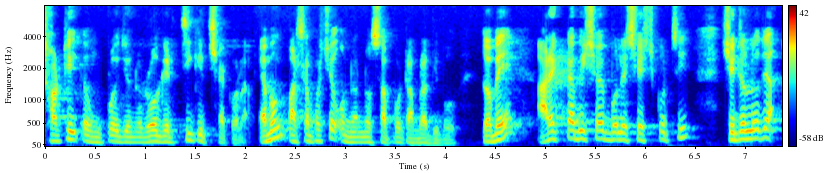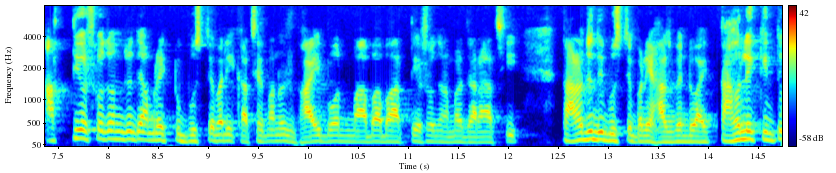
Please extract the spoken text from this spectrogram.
সঠিক এবং প্রয়োজনীয় রোগের চিকিৎসা করা এবং পাশাপাশি অন্যান্য সাপোর্ট আমরা দিব। তবে আরেকটা বিষয় বলে শেষ করছি, সেটা হলো যে আত্মীয় স্বজন যদি আমরা একটু বুঝতে পারি, কাছের মানুষ, ভাই, বোন, মা, বাবা, আত্মীয় স্বজন আমরা যারা আছি, তারা যদি বুঝতে পারি হাজব্যান্ড ওয়াইফ তাহলে কিন্তু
